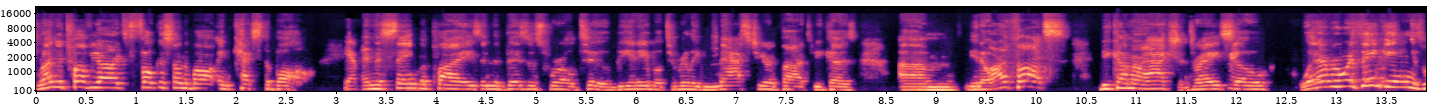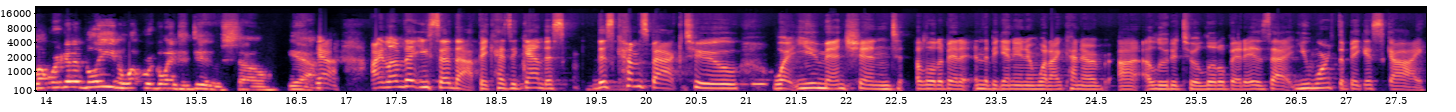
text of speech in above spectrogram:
run your 12 yards, focus on the ball, and catch the ball. Yep. And the same applies in the business world too. Being able to really master your thoughts because, um, you know, our thoughts become our actions, right? right. So whatever we're thinking is what we're going to believe and what we're going to do. So yeah. Yeah i love that you said that because again this this comes back to what you mentioned a little bit in the beginning and what i kind of uh, alluded to a little bit is that you weren't the biggest guy.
